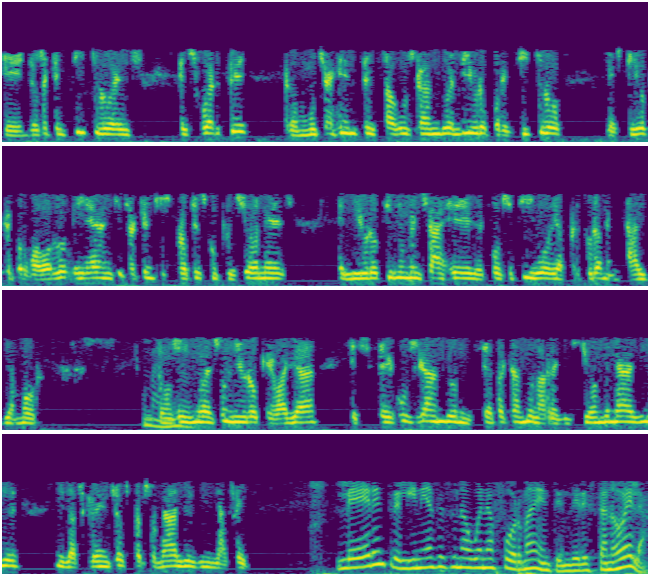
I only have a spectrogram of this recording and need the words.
que, yo sé que el título es, es fuerte, pero mucha gente está buscando el libro por el título. Les pido que por favor lo lean, que saquen sus propias conclusiones. El libro tiene un mensaje de positivo, de apertura mental, de amor. Entonces no es un libro que vaya, que esté juzgando ni esté atacando la religión de nadie, ni las creencias personales, ni la fe. Leer entre líneas es una buena forma de entender esta novela.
